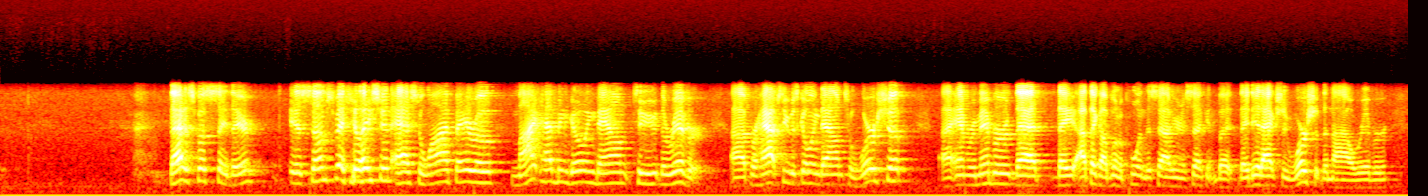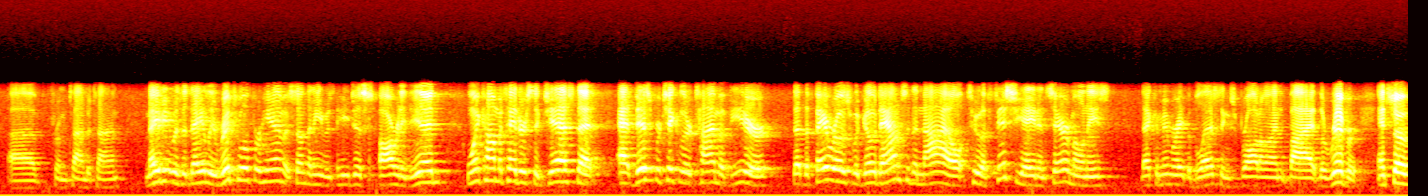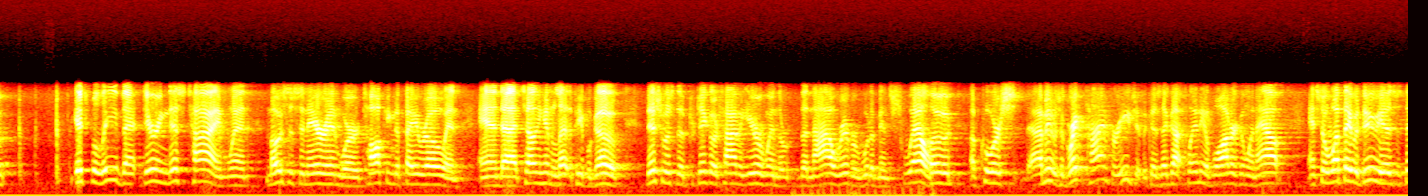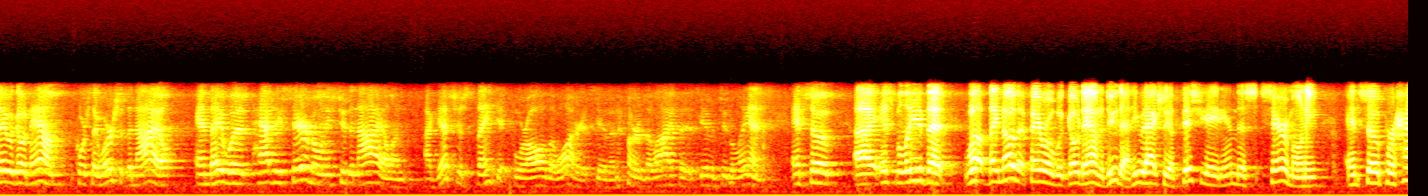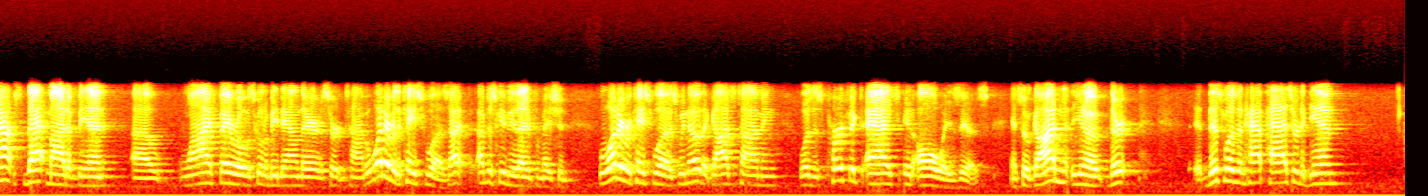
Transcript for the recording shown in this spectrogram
That is supposed to say there is some speculation as to why Pharaoh might have been going down to the river. Uh, perhaps he was going down to worship. Uh, and remember that they, I think I'm going to point this out here in a second, but they did actually worship the Nile River uh, from time to time. Maybe it was a daily ritual for him. It's something he, was, he just already did. One commentator suggests that at this particular time of year, that the pharaohs would go down to the Nile to officiate in ceremonies that commemorate the blessings brought on by the river. And so it's believed that during this time when Moses and Aaron were talking to Pharaoh and, and uh, telling him to let the people go, this was the particular time of year when the, the Nile River would have been swelled. Of course, I mean, it was a great time for Egypt because they've got plenty of water going out. And so what they would do is, is they would go down, of course, they worship the Nile, and they would have these ceremonies to the Nile, and I guess just thank it for all the water it's given, or the life that it's given to the land. And so uh, it's believed that, well, they know that Pharaoh would go down to do that. He would actually officiate in this ceremony. And so perhaps that might have been uh, why Pharaoh was going to be down there at a certain time. But whatever the case was, I, I'm just giving you that information. But whatever the case was, we know that God's timing was as perfect as it always is. And so God, you know, there, this wasn't haphazard again,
